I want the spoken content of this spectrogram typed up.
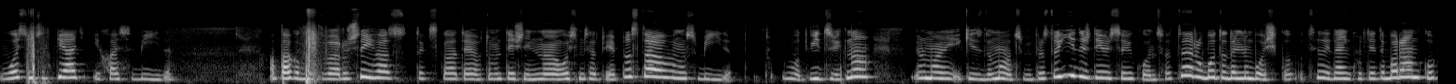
85 і хай собі їде. А так братва, ручний газ, так сказати, автоматичний на 85 поставив, воно собі їде. От, від з вікна, нормальний якийсь дома, от собі просто їдеш, дивишся віконце. Це робота дальнобойщика. Цілий день крутити баранку,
